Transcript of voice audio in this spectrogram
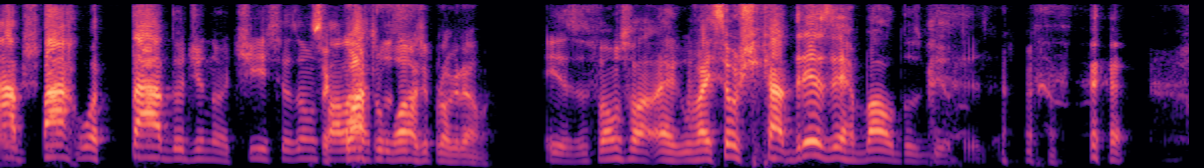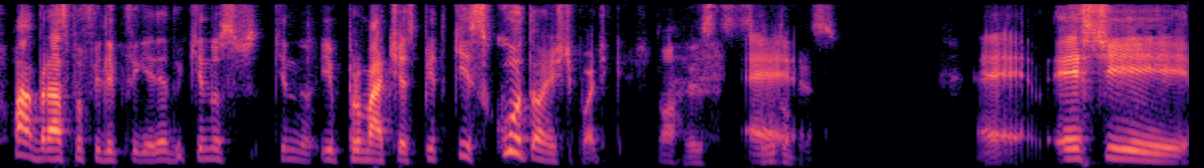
abarrotado de notícias. Vamos Isso falar. É quatro dos... horas de programa. Isso, vamos falar. É, vai ser o xadrez herbal dos Biltres. um abraço para o Felipe Figueiredo que nos, que no, e para o Matias Pinto que escutam este podcast. Oh, eles escutam é, mesmo. É, este.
